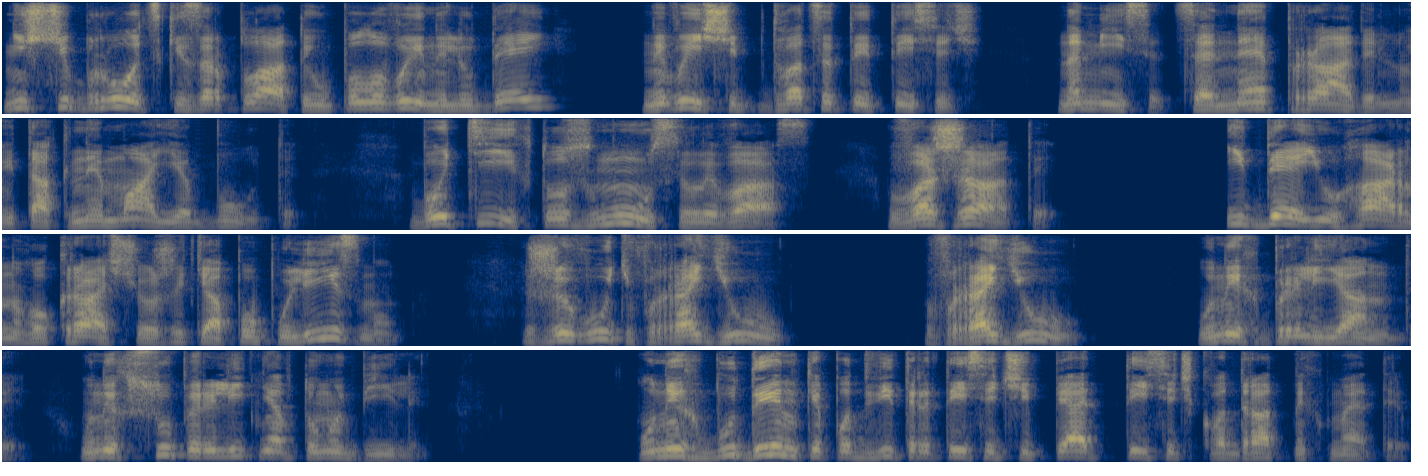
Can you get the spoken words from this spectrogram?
ніщебродські зарплати у половини людей не вищі 20 тисяч на місяць. Це неправильно і так не має бути. Бо ті, хто змусили вас вважати ідею гарного, кращого життя популізмом, живуть в раю. В раю. У них брильянти, у них суперелітні автомобілі. У них будинки по 2-3 тисячі, 5 тисяч квадратних метрів.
